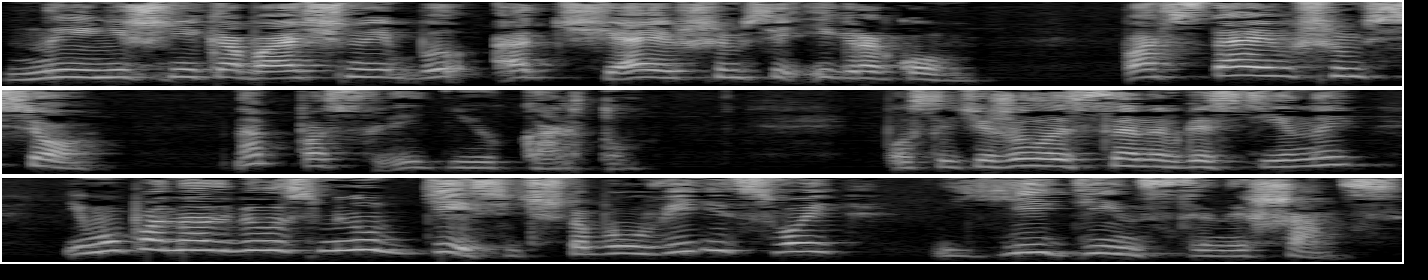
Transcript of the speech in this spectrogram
Нынешний кабачный был отчаявшимся игроком, поставившим все на последнюю карту. После тяжелой сцены в гостиной ему понадобилось минут десять, чтобы увидеть свой единственный шанс.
